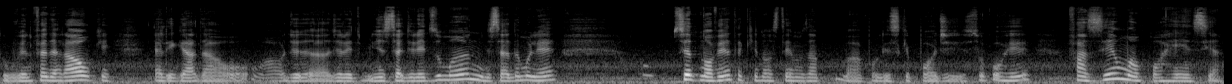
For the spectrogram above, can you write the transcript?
do governo federal, que é ligado ao, ao direito, Ministério de Direitos Humanos, Ministério da Mulher. 190, que nós temos a, a polícia que pode socorrer, fazer uma ocorrência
